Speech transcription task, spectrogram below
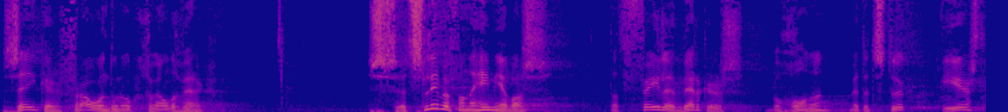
Zeker, vrouwen doen ook geweldig werk. Het slimme van Nehemia was dat vele werkers begonnen met het stuk eerst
